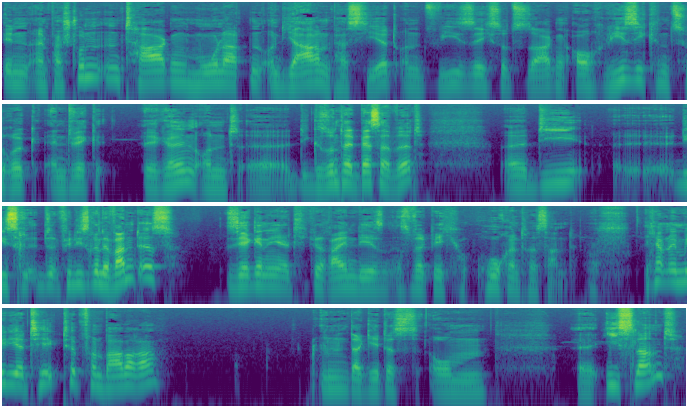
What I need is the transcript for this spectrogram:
in ein paar Stunden, Tagen, Monaten und Jahren passiert und wie sich sozusagen auch Risiken zurückentwickeln und äh, die Gesundheit besser wird, äh, die, äh, die's, für die es relevant ist, sehr gerne in den Artikel reinlesen, ist wirklich hochinteressant. Ich habe einen Mediathek-Tipp von Barbara. Hm, da geht es um äh, Island,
